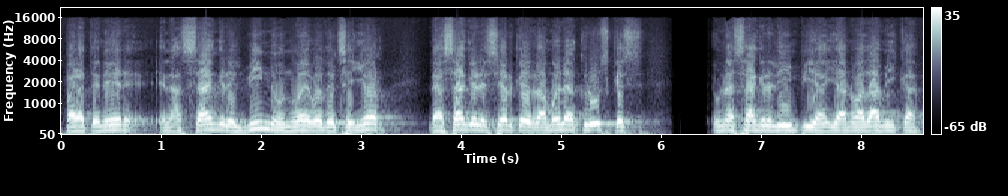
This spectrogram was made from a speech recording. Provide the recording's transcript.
para tener en la sangre el vino nuevo del Señor, la sangre del Señor que derramó en la cruz, que es una sangre limpia, ya no adámica,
